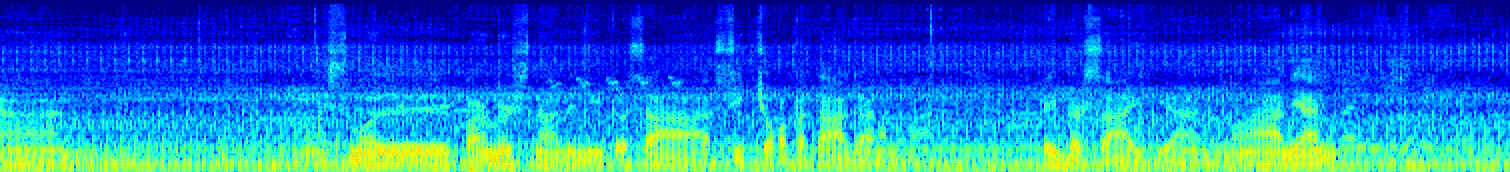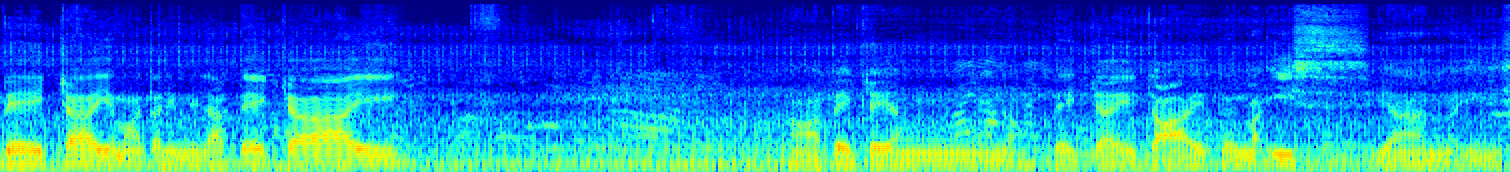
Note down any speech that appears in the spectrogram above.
Ayan. Mga small farmers natin dito sa Sitio Kapatagan. Riverside yan. Mga ano yan pechay yung mga tanim nila. Pechay. Mga pechay ang ano pechay tsaka ito mais. Yan mais.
